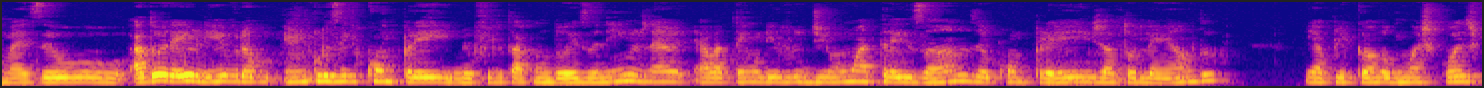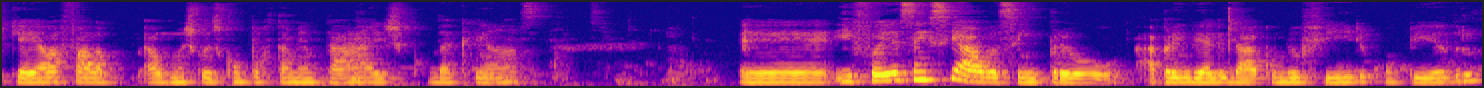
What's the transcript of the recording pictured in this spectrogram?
mas eu adorei o livro. Eu, eu, inclusive, comprei. Meu filho tá com dois aninhos, né? Ela tem um livro de um a três anos. Eu comprei e já tô lendo e aplicando algumas coisas, porque aí ela fala algumas coisas comportamentais da criança. É, e foi essencial, assim, para eu aprender a lidar com meu filho, com o Pedro.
